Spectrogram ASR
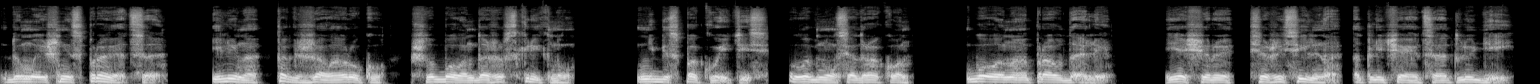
думаешь, не справятся? Илина так сжала руку, что Болон даже вскрикнул. «Не беспокойтесь», — улыбнулся дракон. «Болона оправдали. Ящеры все же сильно отличаются от людей.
